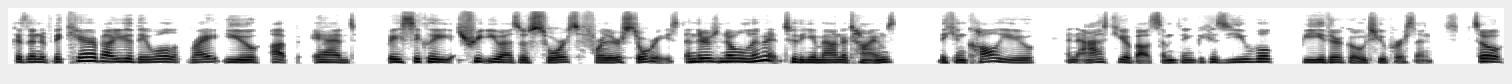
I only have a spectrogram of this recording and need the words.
Because then if they care about you, they will write you up and basically treat you as a source for their stories. And there's no limit to the amount of times they can call you and ask you about something because you will be their go-to person. So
